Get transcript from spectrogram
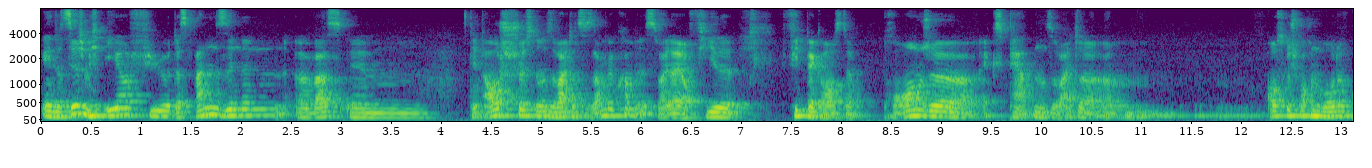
Interessiere ich mich eher für das Ansinnen, äh, was in den Ausschüssen und so weiter zusammengekommen ist, weil da ja auch viel Feedback aus der Branche, Experten und so weiter ähm, ausgesprochen wurde.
